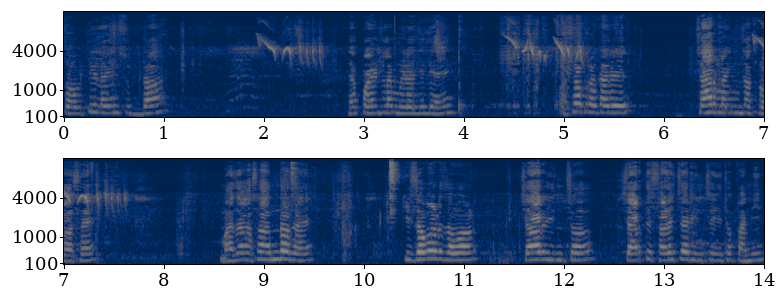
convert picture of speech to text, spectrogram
चौथी लाईन सुद्धा या पॉईंटला मिळालेली आहे. अशा प्रकारे चार लाईनचा क्रॉस आहे. माझा असा अंदाज आहे की जवळजवळ चार इंच चार ते साडेचार इंच इथं पाणी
